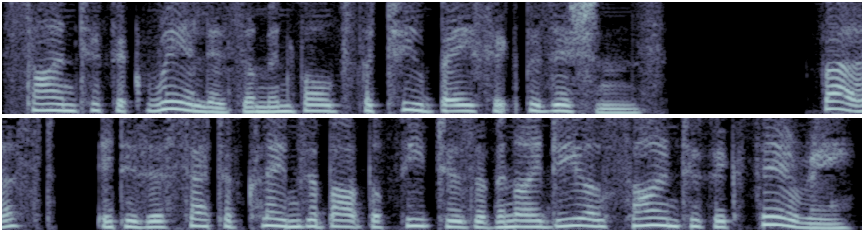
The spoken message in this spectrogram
Scientific realism involves the two basic positions. First, it is a set of claims about the features of an ideal scientific theory.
